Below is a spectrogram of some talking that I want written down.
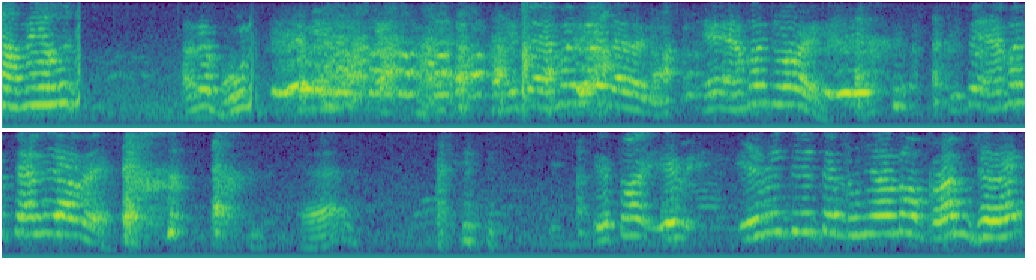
અમે એવું અને ભૂલ એ તો એમ જ હોય દાદાજી. એ એમ જ હોય. એ તો એમ જ ચાલી આવે. હે? એ તો એવી જ રીતે દુનિયાનો ક્રમ છે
